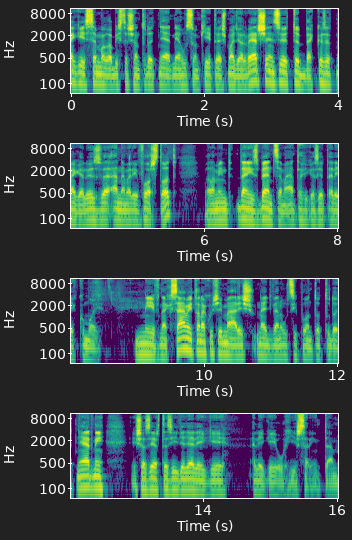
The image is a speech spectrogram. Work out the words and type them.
egészen magabiztosan tudott nyerni a 22 éves magyar versenyző, többek között megelőzve Anne-Marie Forstot, valamint Denis Bencemát, akik azért elég komoly névnek számítanak, úgyhogy már is 40 UCI pontot tudott nyerni, és azért ez így egy eléggé, eléggé jó hír szerintem.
